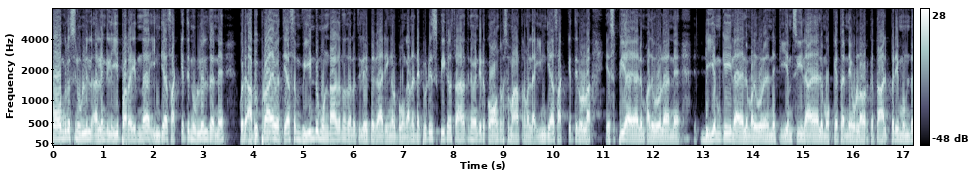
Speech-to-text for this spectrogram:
കോൺഗ്രസിനുള്ളിൽ അല്ലെങ്കിൽ ഈ പറയുന്ന ഇന്ത്യ സഖ്യത്തിനുള്ളിൽ തന്നെ ഒരു അഭിപ്രായ വ്യത്യാസം വീണ്ടും ഉണ്ടാകുന്ന തലത്തിലേക്ക് കാര്യങ്ങൾ പോകും. കാരണം ഡെപ്യൂട്ടി സ്പീക്കർ സ്ഥാനത്തിന് വേണ്ടിയിട്ട് കോൺഗ്രസ് മാത്രമല്ല ഇന്ത്യ സഖ്യത്തിലുള്ള എസ് പി ആയാലും അതുപോലെ തന്നെ ഡി എം കെയിലായാലും അതുപോലെ തന്നെ ടി എം സിയിലായാലും ഒക്കെ തന്നെ ഉള്ളവർക്ക് താല്പര്യമുണ്ട്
